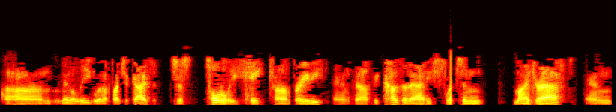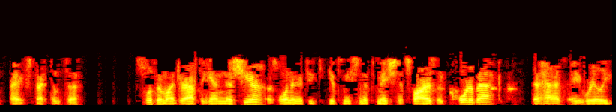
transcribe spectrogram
Um, I'm in a league with a bunch of guys that just totally hate Tom Brady, and uh, because of that, he slips in my draft, and I expect him to slip in my draft again this year. I was wondering if you could give me some information as far as a quarterback that has a really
